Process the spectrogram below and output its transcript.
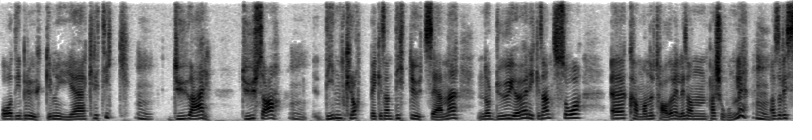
og de bruker mye kritikk Du er, du sa, din kropp, ikke sant, ditt utseende, når du gjør, ikke sant, så uh, kan man jo ta det veldig sånn personlig. Altså hvis,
